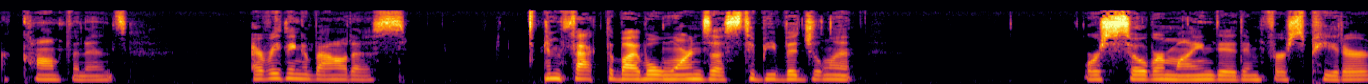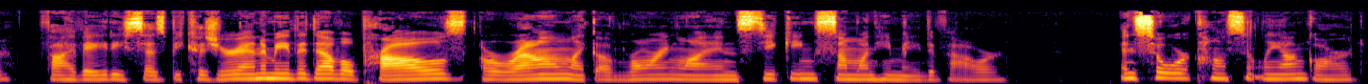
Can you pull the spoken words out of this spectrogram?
our confidence, everything about us. In fact, the Bible warns us to be vigilant or sober minded in 1 Peter 580 says, Because your enemy, the devil, prowls around like a roaring lion seeking someone he may devour. And so we're constantly on guard.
